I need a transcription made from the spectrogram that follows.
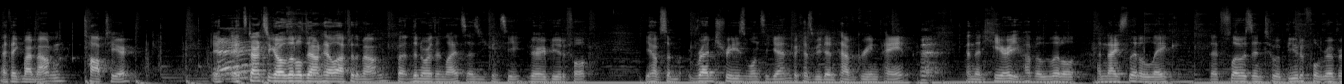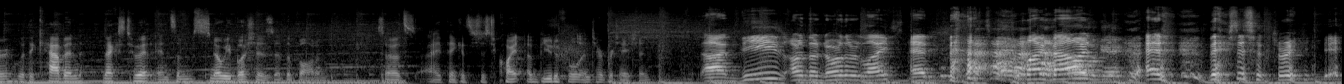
I think my mountain topped here. It, it starts to go a little downhill after the mountain, but the northern lights, as you can see, very beautiful. You have some red trees once again because we didn't have green paint. And then here you have a little, a nice little lake that flows into a beautiful river with a cabin next to it and some snowy bushes at the bottom. So it's, I think it's just quite a beautiful interpretation. Uh, these are the northern lights, and that's my mountain, and this is a tree.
